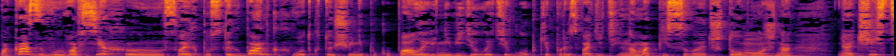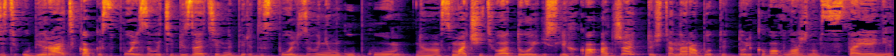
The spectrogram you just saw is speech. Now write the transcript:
Показываю во всех э, своих пустых банках. Вот кто еще не покупал или не видел эти губки, производитель нам описывает, что можно э, чистить, убирать, как использовать. Обязательно перед использованием губку э, смочить водой и слегка отжать. То есть она работает только во влажном состоянии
